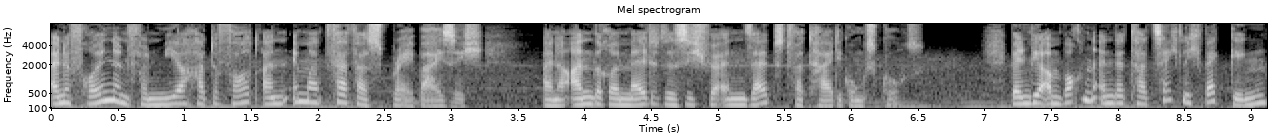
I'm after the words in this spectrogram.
Eine Freundin von mir hatte fortan immer Pfefferspray bei sich. Eine andere meldete sich für einen Selbstverteidigungskurs. Wenn wir am Wochenende tatsächlich weggingen,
